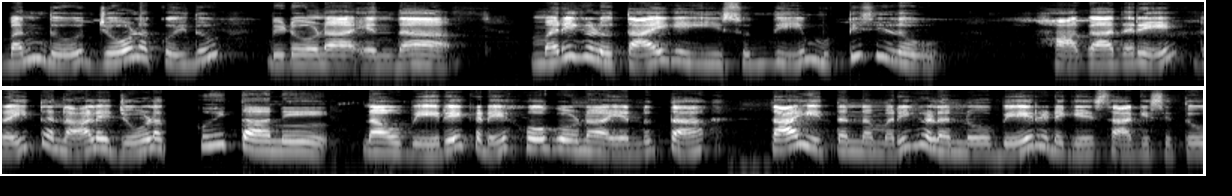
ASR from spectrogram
ಬಂದು ಜೋಳ ಕೊಯ್ದು ಬಿಡೋಣ ಎಂದ. ಮರಿಗಳು ತಾಯಿಗೆ ಈ ಸುದ್ದಿ ಮುಟ್ಟಿಸಿದವು. ಹಾಗಾದರೆ ರೈತ ನಾಳೆ ಜೋಳ ಕುಯ್ತಾನೆ. ನಾವು ಬೇರೆ ಕಡೆ ಹೋಗೋಣ ಎನ್ನುತ್ತಾ ತಾಯಿ ತನ್ನ ಮರಿಗಳನ್ನು ಬೇರೆಡೆಗೆ ಸಾಗಿಸಿತು.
